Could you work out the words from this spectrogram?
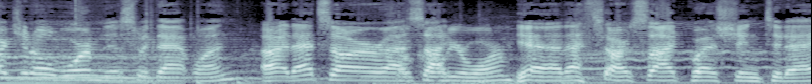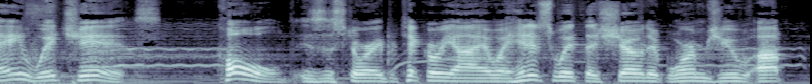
Marginal warmness with that one. All right, that's our uh, So side. cold you're warm? Yeah, that's our side question today, which is cold is the story, particularly Iowa. Hit us with a show that warms you up.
